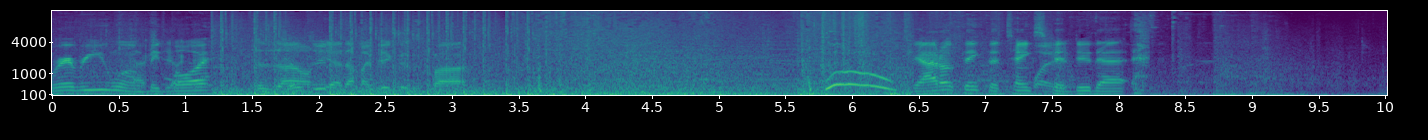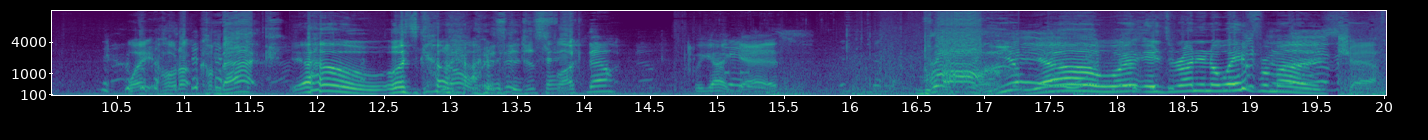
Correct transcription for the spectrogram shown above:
Wherever you want, big boy. The zone. Yeah, that might be a good spot. Woo! Yeah, I don't think the tanks Wait. could do that. Wait, hold up. Come back. Yo, what's going No, on? is it just fucked now? We got Yeah. gas. Bro. Yo, we're, it's running away from us. Shaft.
